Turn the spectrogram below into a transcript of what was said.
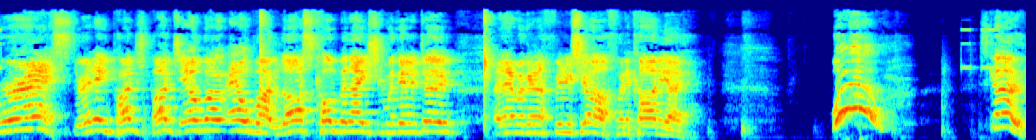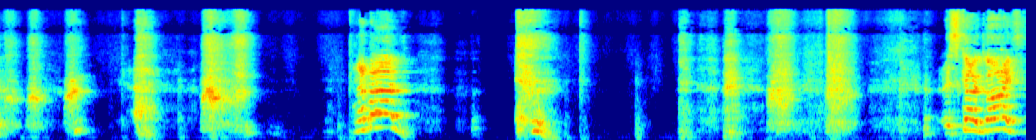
Rest. Ready? Punch, punch, elbow, elbow. Last combination we're going to do, and then we're going to finish it off with a cardio. Woo! Let's go. Come on. Let's go, guys.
